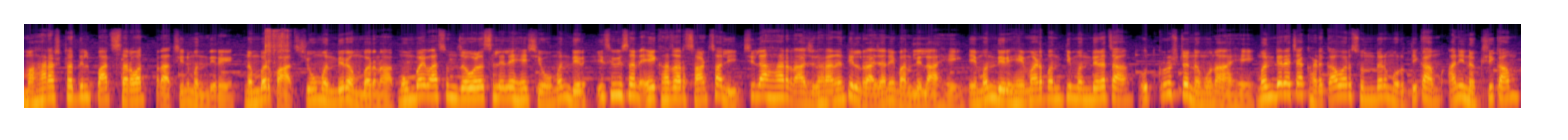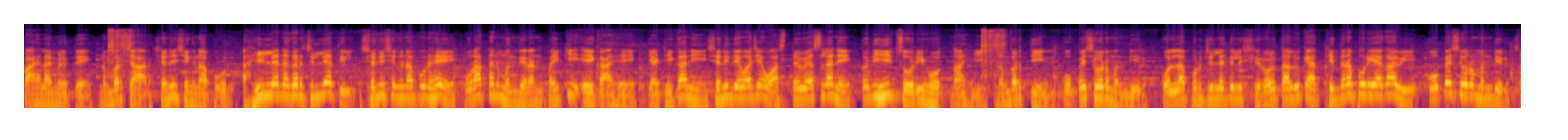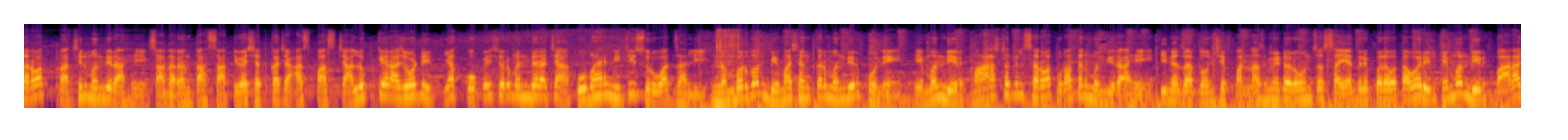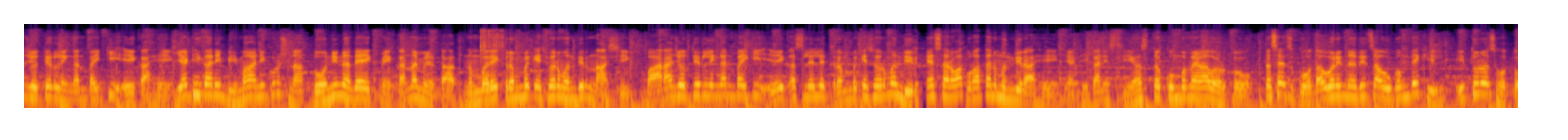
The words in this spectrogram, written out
महाराष्ट्रातील पाच सर्वात प्राचीन मंदिरे. नंबर पाच शिव मंदिर अंबरनाथ. मुंबई पासून जवळ असलेले हे शिव मंदिर इसवी सन एक हजार साठ साली शिलाहार राजघराण्यातील राजाने बांधलेलं आहे. हे मंदिर हेमाडपंथी मंदिराचा उत्कृष्ट नमुना आहे. मंदिराच्या खडकावर सुंदर मूर्तिकाम आणि नक्षीकाम पाहायला मिळते. नंबर चार शनी शिंगणापूर. अहिल्यानगर जिल्ह्यातील शनी शिंगणापूर हे पुरातन मंदिरांपैकी एक आहे. या ठिकाणी शनिदेवाचे वास्तव्य असल्याने कधीही चोरी होत नाही. नंबर तीन कोपेश्वर मंदिर. कोल्हापूर जिल्ह्यातील शिरोळ तालुक्यात खिद्रापूर या गावी कोपेश्वर मंदिर सर्वात प्राचीन मंदिर आहे. साधारणतः सातव्या शतकाच्या आसपास चालुक्य राजवटीत या कोपेश्वर मंदिराच्या उभारणीची सुरुवात झाली. नंबर दोन भीमाशंकर मंदिर पुणे. हे मंदिर महाराष्ट्रातील सर्वात पुरातन मंदिर आहे. तीन हजार दोनशे पन्नास मीटर उंच सह्याद्री पर्वतावरील हे मंदिर बारा ज्योतिर्लिंगांपैकी एक आहे. या ठिकाणी भीमा आणि कृष्णा दोन्ही नद्या एकमेकांना मिळतात. नंबर एक त्र्यंबकेश्वर मंदिर नाशिक. बारा ज्योतिर्लिंगांपैकी एक असलेले त्र्यंबकेश्वर मंदिर हे सर्वात पुरातन मंदिर आहे. या ठिकाणी सिंहस्थ कुंभमेळा भरतो. तसेच गोदावरी नदीचा उगम देखील इथूनच होतो.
